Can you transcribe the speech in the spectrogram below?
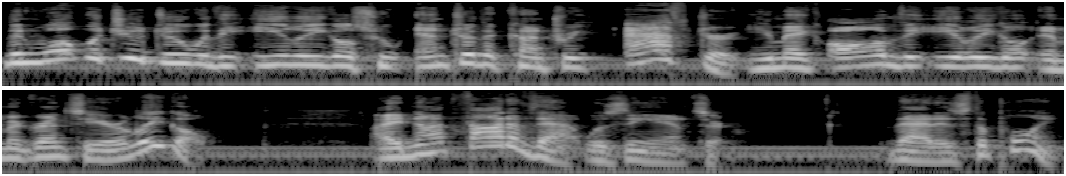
Then what would you do with the illegals who enter the country after you make all of the illegal immigrants here legal? I had not thought of that, was the answer. That is the point.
